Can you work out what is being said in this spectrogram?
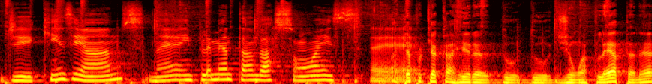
de 15 anos, né, implementando ações. É... Até porque a carreira do, do, de um atleta, né,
